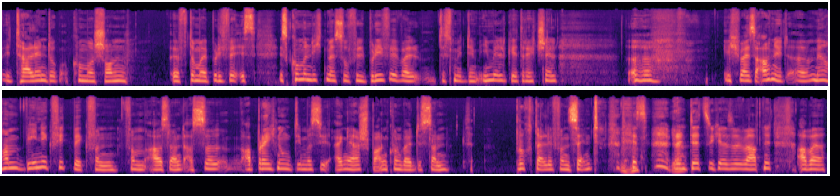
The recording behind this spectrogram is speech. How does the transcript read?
Italien, da kann man schon öfter mal Briefe. Es, es kommen nicht mehr so viele Briefe, weil das mit dem E-Mail geht recht schnell. Ich weiß auch nicht. Äh, wir haben wenig Feedback von, vom Ausland, außer Abrechnung, die man sich eigentlich ersparen kann, weil das sind Bruchteile von Cent. Mhm. Das ja. rentiert sich also überhaupt nicht. Aber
